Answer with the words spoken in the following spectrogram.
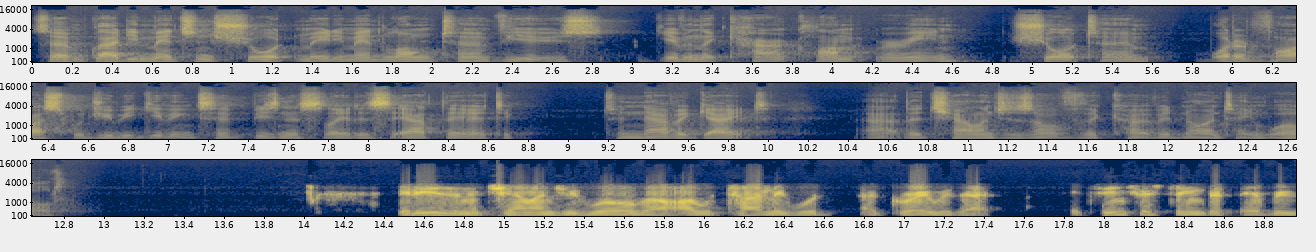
So I'm glad you mentioned short, medium, and long term views. Given the current climate we're in, short term, what advice would you be giving to business leaders out there to to navigate uh, the challenges of the COVID 19 world? It is in a challenging world. I would totally would agree with that. It's interesting that every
